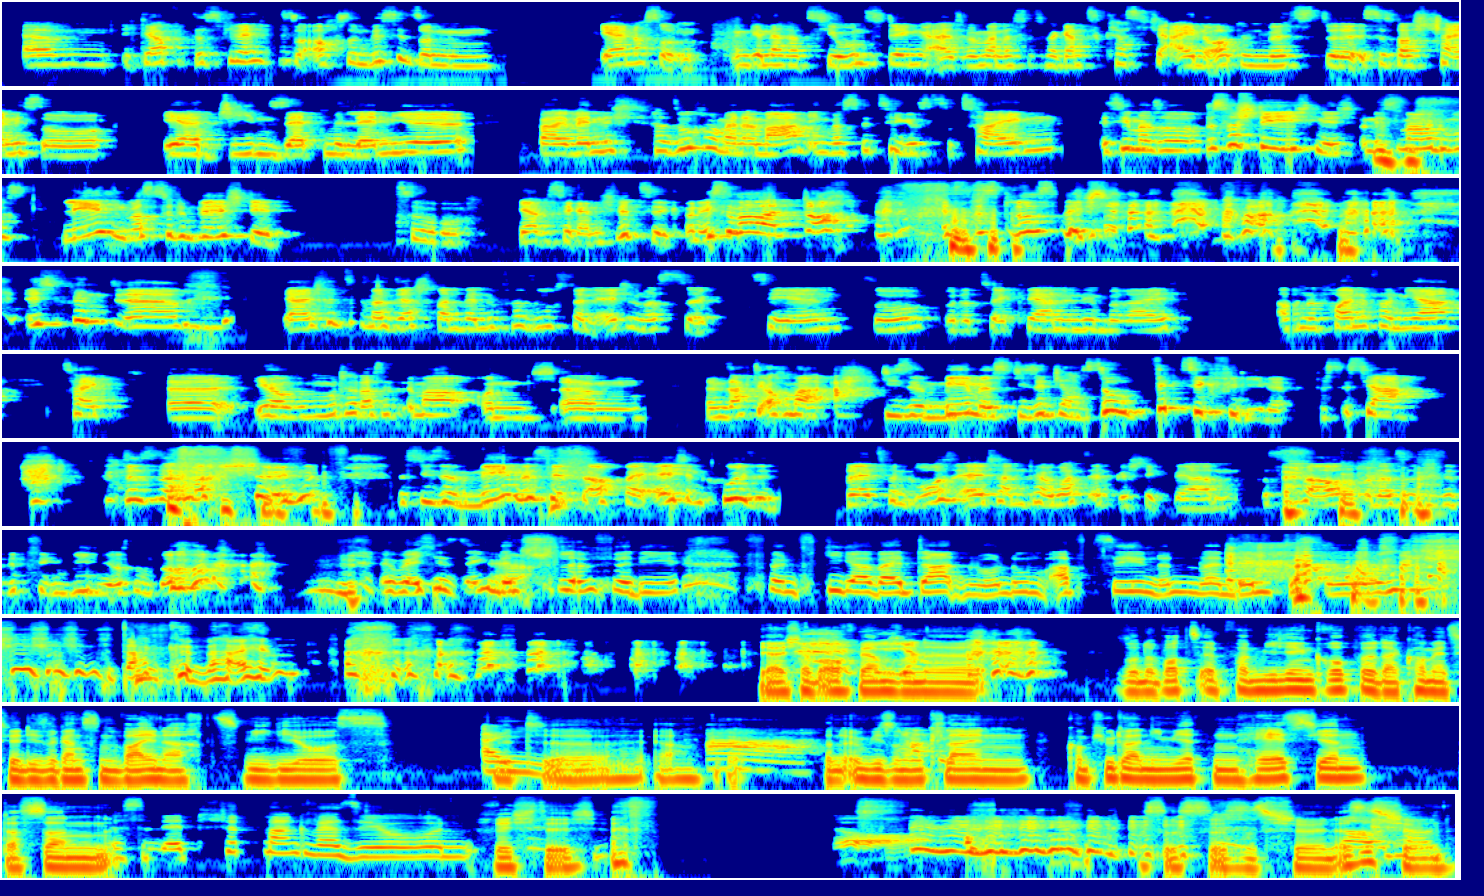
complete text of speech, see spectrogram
Ähm, ich glaube, das ist vielleicht so auch so ein bisschen so ein, eher noch so ein, Generationsding. Also wenn man das jetzt mal ganz klassisch einordnen müsste, ist es wahrscheinlich so eher Gen Z Millennial. Weil wenn ich versuche, meiner Mom irgendwas Witziges zu zeigen, ist sie immer so, das verstehe ich nicht. Und ich so, Mama, du musst lesen, was zu dem Bild steht. Ach so, ja, das ist ja gar nicht witzig. Und ich so, Mama, doch, es ist lustig. Aber ich finde, ähm, ja, ich finde es immer sehr spannend, wenn du versuchst, deinen Eltern was zu erzählen, so, oder zu erklären in dem Bereich. Auch eine Freundin von mir zeigt äh, ihre Mutter das jetzt immer und ähm, dann sagt ihr auch immer, ach, diese Memes, die sind ja so witzig, Feline. Das ist ja, ha, Das ist einfach schön, dass diese Memes jetzt auch bei Eltern cool sind. Oder jetzt von Großeltern per WhatsApp geschickt werden. Das ist auch, oder so diese witzigen Videos und so. Irgendwelche singenden Ja. Schlümpfe, die 5 Gigabyte Datenvolumen abziehen und man denkt sich so, danke, nein. Ja, ich habe auch, wir haben Ja. so eine, so eine WhatsApp-Familiengruppe, da kommen jetzt wieder diese ganzen Weihnachtsvideos mit, Ei. äh, ja, Ah. dann irgendwie so einem ich. kleinen computeranimierten Häschen, das dann Das ist in der Chipmunk-Version. richtig, Oh. es ist, es ist schön, es ist schön.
